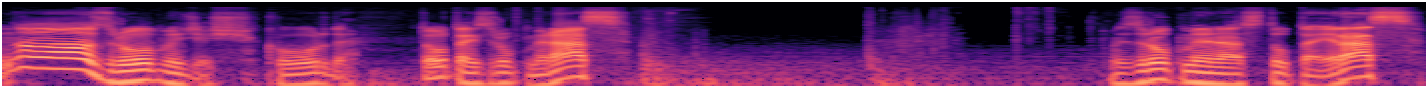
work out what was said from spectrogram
no, zróbmy gdzieś, kurde. Tutaj zróbmy raz. Zróbmy raz tutaj, raz.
